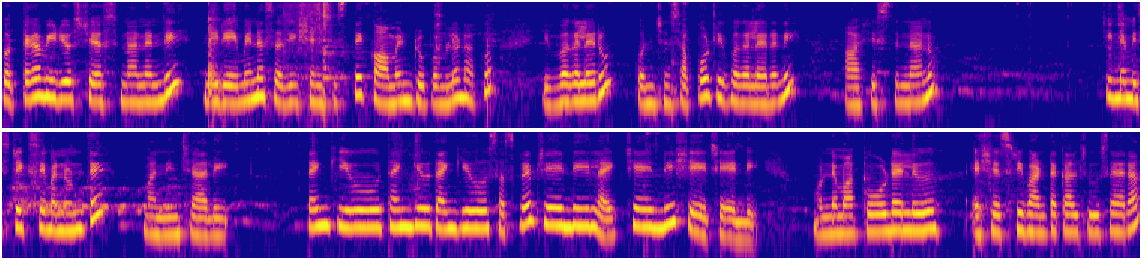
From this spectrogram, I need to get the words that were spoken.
కొత్తగా వీడియోస్ చేస్తున్నానండి. మీరు ఏమైనా సజెషన్స్ ఇస్తే కామెంట్ రూపంలో నాకు ఇవ్వగలరు. కొంచెం సపోర్ట్ ఇవ్వగలరని ఆశిస్తున్నాను. చిన్న మిస్టేక్స్ ఏమైనా ఉంటే మన్నించాలి. Thank you thank you thank you subscribe చేయండి లైక్ చేయండి షేర్ చేయండి. మొన్న మా కోడలు యశస్వి వంటకాలు చూసారా?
